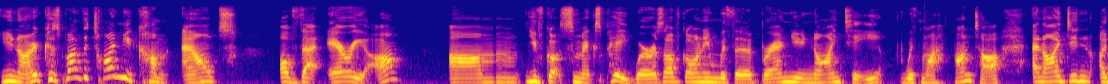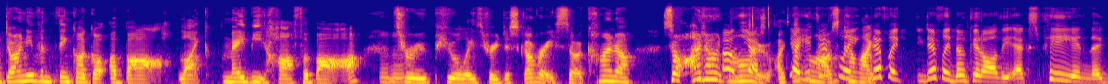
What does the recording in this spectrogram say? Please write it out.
you know, because by the time you come out of that area, um, you've got some XP. Whereas I've gone in with a brand new 90 with my hunter, and I didn't, I don't even think I got a bar, like maybe half a bar Mhm. through purely through discovery. So it kind of, so I don't know. Oh, yes. I yeah, don't you know. Definitely, like, you definitely, you definitely don't get all the XP and the,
